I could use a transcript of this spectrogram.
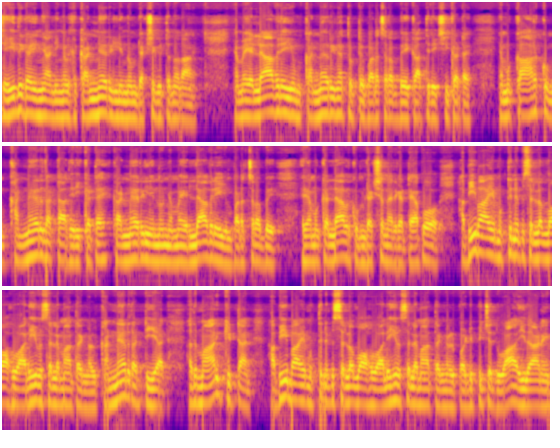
ചെയ്തു കഴിഞ്ഞാൽ നിങ്ങൾക്ക് കണ്ണേറിൽ നിന്നും രക്ഷ കിട്ടുന്നതാണ്. നമ്മെ എല്ലാവരെയും കണ്ണേറിനെ തൊട്ട് പടച്ചിറബെ കാത്തിരക്ഷിക്കട്ടെ. നമുക്ക് ആർക്കും കണ്ണേർ തട്ടാതിരിക്കട്ടെ. കണ്ണേറിൽ നിന്നും നമ്മെ എല്ലാവരെയും പടച്ചിറബ് നമുക്ക് എല്ലാവർക്കും രക്ഷ നൽകട്ടെ. അപ്പോൾ ഹബീബായ മുക്തി നബി സല്ലാഹു അലൈഹി വസല്ലമ തങ്ങൾ കണ്ണേർ തട്ടിയാൽ അത് മാറിക്കിട്ടാൻ ഹബീബായ മുത്തനബി സല്ലാഹു അലഹി വസ്ലമ തങ്ങൾ പഠിപ്പിച്ച ദുവാ ഇതാണ്.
